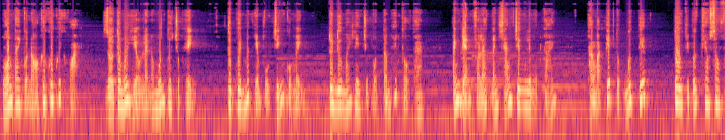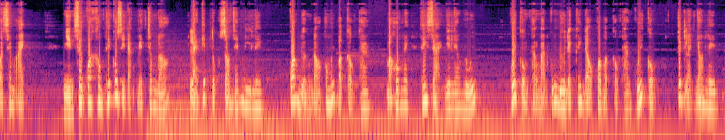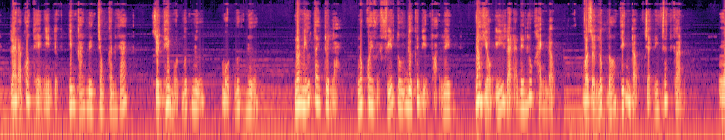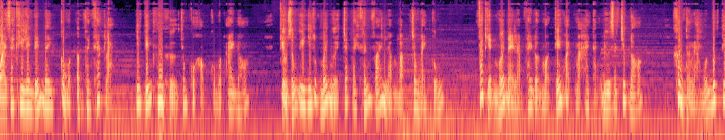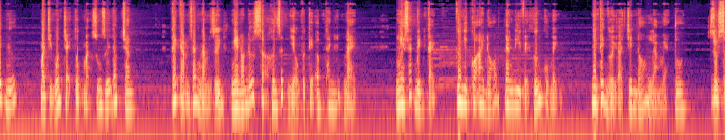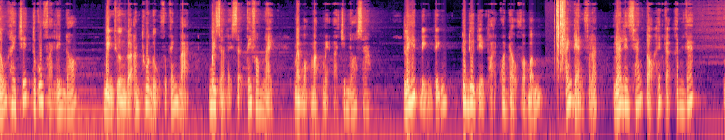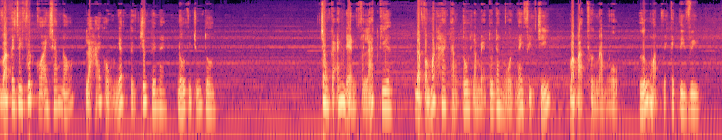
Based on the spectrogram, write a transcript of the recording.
Ngón tay của nó cứ khuếch khuếch hoài. Rồi tôi mới hiểu là nó muốn tôi chụp hình. Tôi quên mất nhiệm vụ chính của mình. Tôi đưa máy lên chụp một tấm hết cầu thang. Ánh đèn flash đánh sáng trưng lên một cái. Thằng bạn tiếp tục bước tiếp. Tôi thì bước theo sau và xem ảnh. Nhìn sơ qua không thấy có gì đặc biệt trong đó. Lại tiếp tục rón rén đi lên. Quãng đường đó có mấy bậc cầu thang Mà hôm nay thấy dài như leo núi. Cuối cùng thằng bạn cũng đưa được cái đầu qua bậc cầu thang cuối cùng, Tức là nhón lên, Là đã có thể nhìn được những cái bên trong căn gác. Rồi thêm một bước nữa, Một bước nữa. Nó níu tay tôi lại, nó quay về phía tôi, đưa cái điện thoại lên. Nó hiểu ý là đã đến lúc hành động. Và rồi lúc đó tiếng động trở nên rất gần. Ngoài ra khi lên đến đây, Có một âm thanh khác lạ, Những tiếng hư hử trong cổ họng của một ai đó. Kiểu giống y như lúc mấy người chắp tay khấn vái làm bẩm trong ngày cúng. Phát hiện mới này làm thay đổi mọi kế hoạch mà hai thằng đưa ra trước đó. Không thằng nào muốn bước tiếp nữa, Mà chỉ muốn chạy thục mạng xuống dưới đắp chăn. Cái cảm giác nằm dưới nghe nó đỡ sợ hơn rất nhiều với cái âm thanh lúc này. Nghe sát bên cạnh, Cứ như có ai đó đang đi về hướng của mình. Nhưng cái người ở trên đó là mẹ tôi. Dù sống hay chết tôi cũng phải lên đó. Bình thường đòi ăn thua đủ với cánh bạn, Bây giờ lại sợ cái phong này Mà bỏ mặc mẹ ở trên đó sao? Lấy hết bình tĩnh, Tôi đưa điện thoại qua đầu và bấm. Ánh đèn flash lóe lên sáng tỏ hết cả căn gác. Và cái giây phút có ánh sáng đó là hãi hùng nhất từ trước tới nay Đối với chúng tôi. Trong cái ánh đèn flash kia, Đập vào mắt hai thằng tôi là mẹ tôi đang ngồi ngay vị trí Mà bà thường nằm ngủ, Hướng mặt về cái tivi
